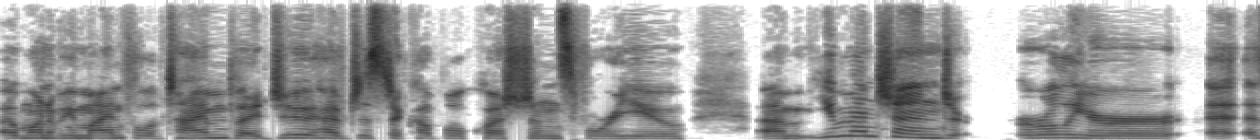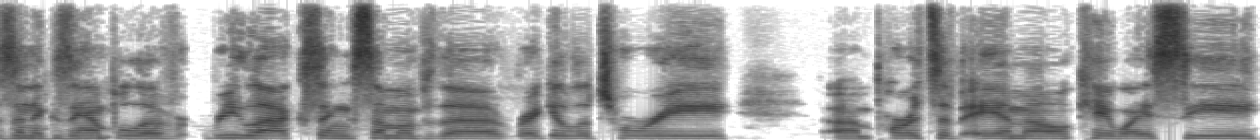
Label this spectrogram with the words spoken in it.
I want to be mindful of time, but I do have just a couple questions for you. Um, you mentioned earlier as an example of relaxing some of the regulatory um, parts of AML, KYC,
